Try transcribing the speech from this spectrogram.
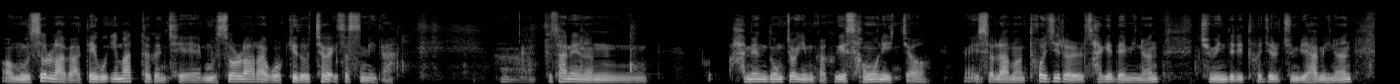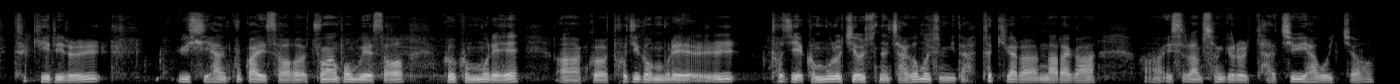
어, 무솔라가 대구 이마트 근처에 무솔라라고 기도처가 있었습니다. 어, 부산에는 함영동 쪽입니까? 그게 성원이 있죠. 이슬람은 토지를 사게 되면은 주민들이 토지를 준비하면은 특히 이를 위시한 국가에서 중앙본부에서 그 건물에 어, 그 토지 건물에 토지에 건물을 지을 수 있는 자금을 줍니다. 터키라는 나라가 어, 이슬람 선교를 다 지휘하고 있죠.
